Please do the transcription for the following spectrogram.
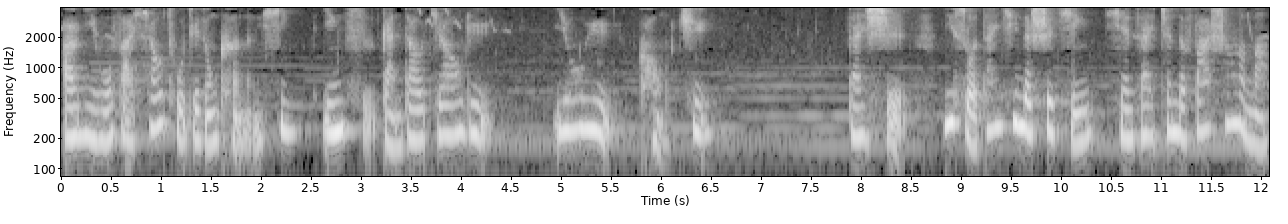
而你无法消除这种可能性，因此感到焦虑、忧郁、恐惧。但是，你所担心的事情现在真的发生了吗？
